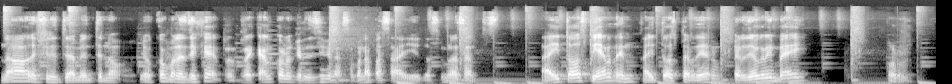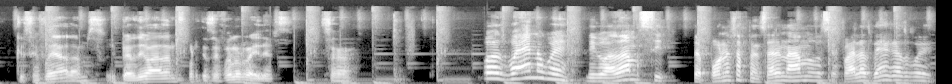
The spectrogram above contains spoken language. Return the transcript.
No, definitivamente no. Yo, como les dije, recalco lo que les dije la semana pasada y dos semanas antes. Ahí todos pierden, ahí todos perdieron. Perdió Green Bay, porque se fue Adams y perdió Adams porque se fue a los Raiders. O sea. Pues bueno, güey. Digo, Adams, si te pones a pensar en Adams, se fue a Las Vegas, güey.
